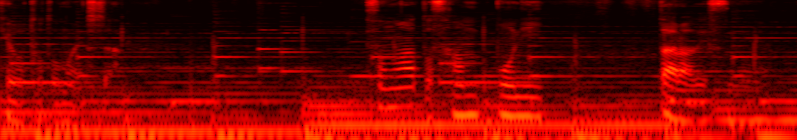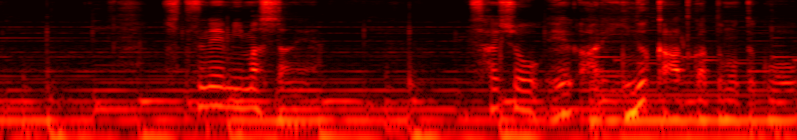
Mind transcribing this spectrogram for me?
毛を整えました。その後散歩に行ったらですね狐見ましたね。最初えあれ犬かとかって思ってこ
